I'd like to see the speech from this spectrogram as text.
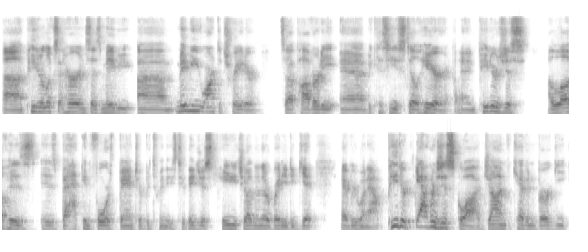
Uh, Peter looks at her and says, "Maybe, um, maybe you aren't a traitor to Parvati and because he's still here. And Peter's just I love his his back and forth banter between these two. They just hate each other and they're ready to get everyone out. Peter gathers his squad, John, Kevin, Bergie,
